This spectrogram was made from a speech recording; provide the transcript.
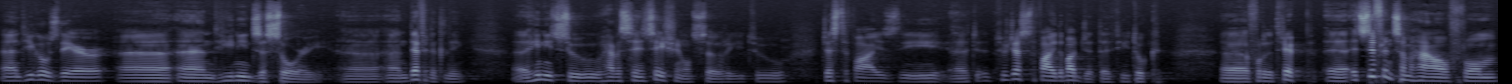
and he goes there uh, and he needs a story, uh, and definitely uh, he needs to have a sensational story to justify the uh, to, to justify the budget that he took uh, for the trip. Uh, it's different somehow from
